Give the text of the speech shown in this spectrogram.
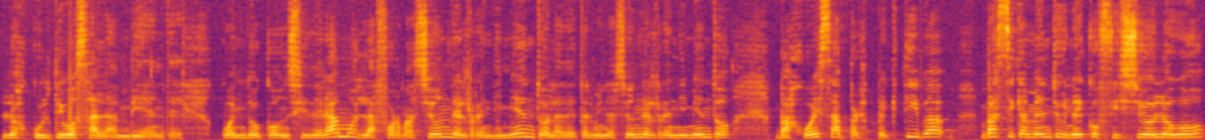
los cultivos al ambiente. Cuando consideramos la formación del rendimiento, la determinación del rendimiento bajo esa perspectiva, básicamente un ecofisiólogo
